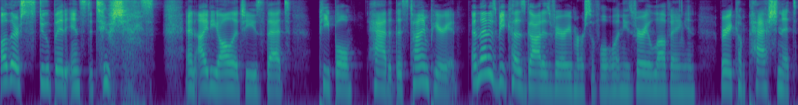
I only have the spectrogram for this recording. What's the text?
other stupid institutions and ideologies that people had at this time period. And that is because God is very merciful and he's very loving and very compassionate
